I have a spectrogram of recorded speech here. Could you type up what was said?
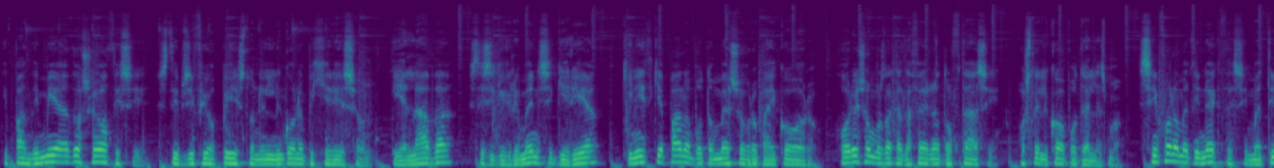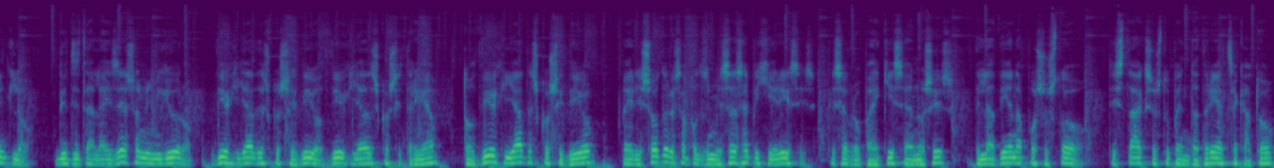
Η πανδημία έδωσε όθηση στην ψηφιοποίηση των ελληνικών επιχειρήσεων. Η Ελλάδα, στη συγκεκριμένη συγκυρία, κινήθηκε πάνω από το μέσο ευρωπαϊκό όρο, χωρίς όμως να καταφέρει να τον φτάσει ως τελικό αποτέλεσμα. Σύμφωνα με την έκθεση με τίτλο Digitalization in Europe 2022-2023, το 2022 περισσότερες από τις μισές επιχειρήσεις της Ευρωπαϊκής Ένωσης, δηλαδή ένα ποσοστό της τάξης του 53%,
